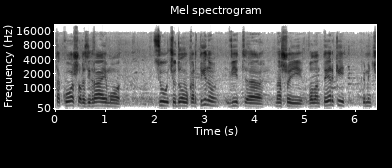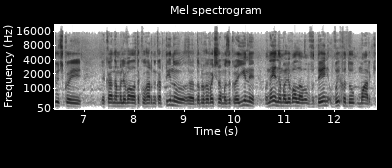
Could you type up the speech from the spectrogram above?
Також розіграємо цю чудову картину від е, нашої волонтерки Кременчуцької, яка намалювала таку гарну картину. е, Доброго вечора, ми з України. Вона її намалювала в день виходу марки.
